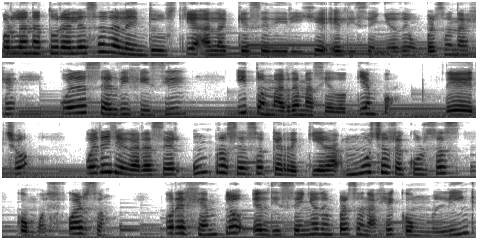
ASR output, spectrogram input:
Por la naturaleza de la industria a la que se dirige el diseño de un personaje puede ser difícil y tomar demasiado tiempo. De hecho, puede llegar a ser un proceso que requiera muchos recursos como esfuerzo. Por ejemplo, el diseño de un personaje como Link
